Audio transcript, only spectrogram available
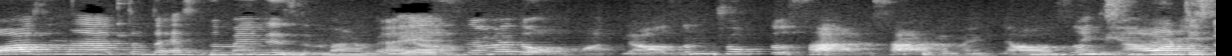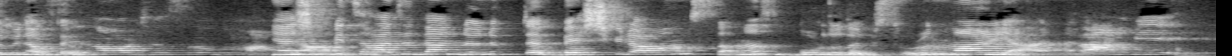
bazen hayatta da esnemeye de izin vermeli Ya esneme de olmak lazım. Çok da ser, sermemek lazım. İkisinin yani ortası bir nokta. ikisinin ortasını bulmak Yani lazım. şimdi bir tatilden dönüp de 5 kilo almışsanız burada da bir sorun var yani. Ben bir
